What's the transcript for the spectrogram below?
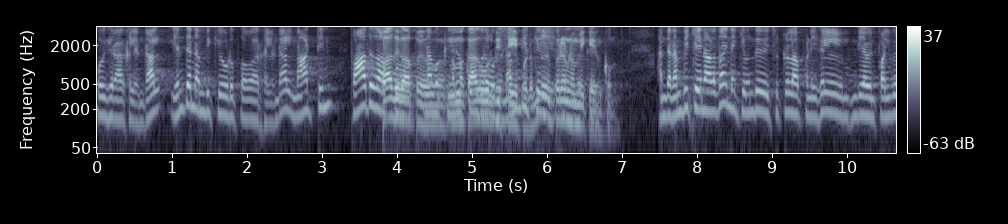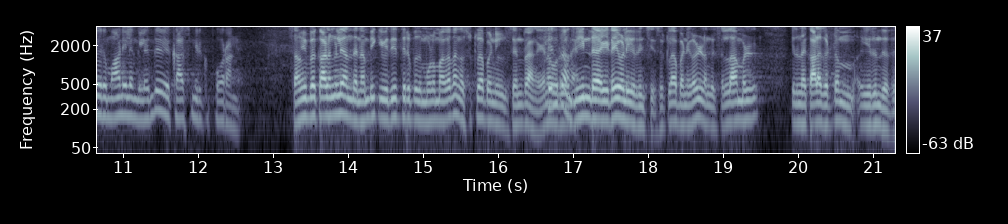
போகிறார்கள் என்றால் எந்த நம்பிக்கையோடு போவார்கள் என்றால் நாட்டின் பாதுகாப்பு நமக்கு நமக்காக உறுதி செய்யப்படும். பெரும் நம்பிக்கை இருக்கும். அந்த நம்பிக்கையினால தான் இன்னைக்கு வந்து சுற்றுலா பணிகள் இந்தியாவின் பல்வேறு மாநிலங்கள்லேருந்து காஷ்மீருக்கு போகிறாங்க சமீப காலங்களில் அந்த நம்பிக்கை விதித்திருப்பது மூலமாக தான் அங்கே சுற்றுலா பயணிகள் சென்றாங்க. ஏன்னா ஒரு நீண்ட இடைவெளி இருந்துச்சு. சுற்றுலா பயணிகள் அங்கே செல்லாமல் இருந்த காலகட்டம் இருந்தது.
